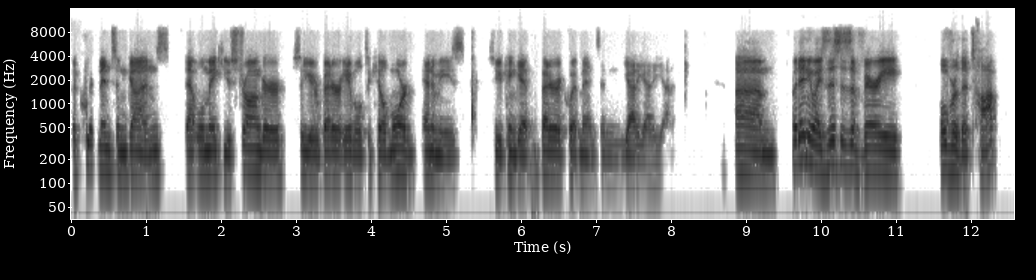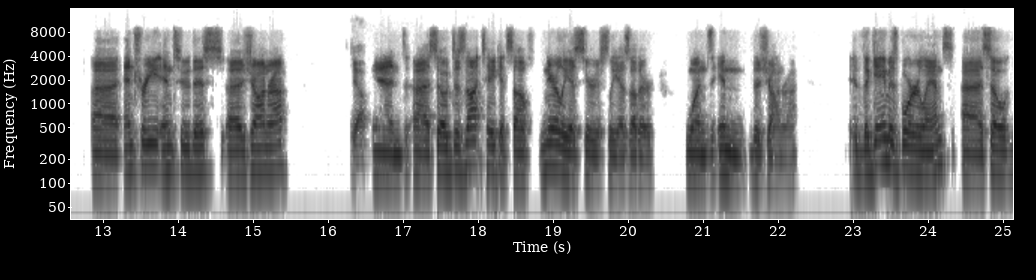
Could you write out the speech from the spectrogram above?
equipment and guns that will make you stronger so you're better able to kill more enemies so you can get better equipment and yada yada yada um, but anyways this is a very over the top uh, entry into this uh, genre yeah. and uh, so does not take itself nearly as seriously as other ones in the genre the game is borderlands uh, so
